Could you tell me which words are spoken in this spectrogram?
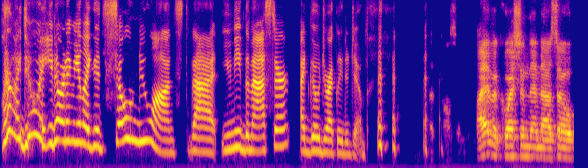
what am I doing? You know what I mean? Like it's so nuanced that you need the master. I'd go directly to Jim. Awesome. I have a question then. Uh, so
